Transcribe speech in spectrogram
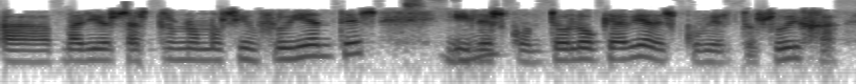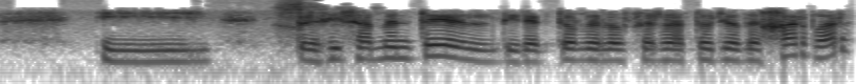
a, a varios astrónomos influyentes y les contó lo que había descubierto su hija. Y precisamente el director del observatorio de Harvard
